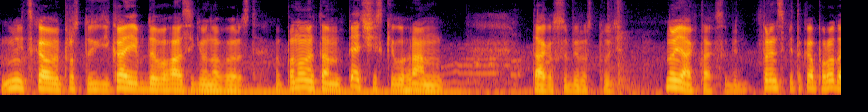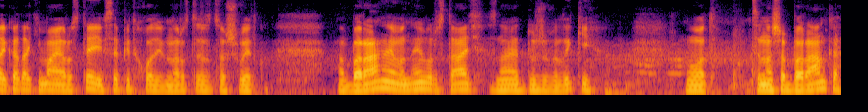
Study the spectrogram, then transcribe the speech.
Мені цікаво, просто яка її буде вага, скільки вона виросте. Ну, Панони там 5-6 кг так собі ростуть. Ну як так собі? В принципі, така порода, яка так і має рости, і все підходить, вона росте за це швидко. А барани вони виростають, знають, дуже великі. От. Це наша баранка.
